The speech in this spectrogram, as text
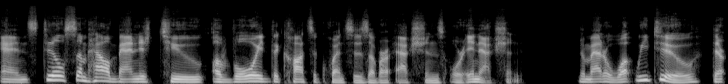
and still somehow manage to avoid the consequences of our actions or inaction no matter what we do, there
